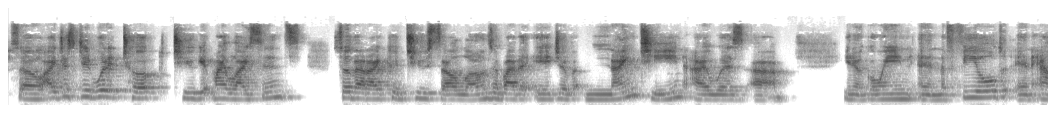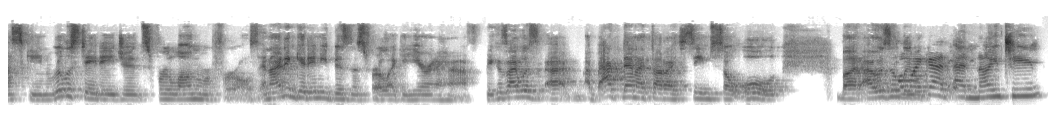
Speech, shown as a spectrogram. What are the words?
So I just did what it took to get my license so that I could to sell loans. And by the age of 19, I was, um, you know, going in the field and asking real estate agents for loan referrals. And I didn't get any business for like a year and a half because I was uh, back then. I thought I seemed so old but I was a little. Oh my God, at 19?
